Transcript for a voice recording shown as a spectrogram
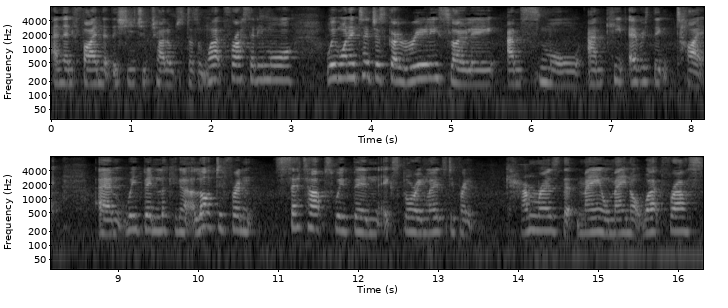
and then find that this YouTube channel just doesn't work for us anymore. We wanted to just go really slowly and small and keep everything tight. Um, we've been looking at a lot of different setups. We've been exploring loads of different cameras that may or may not work for us.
